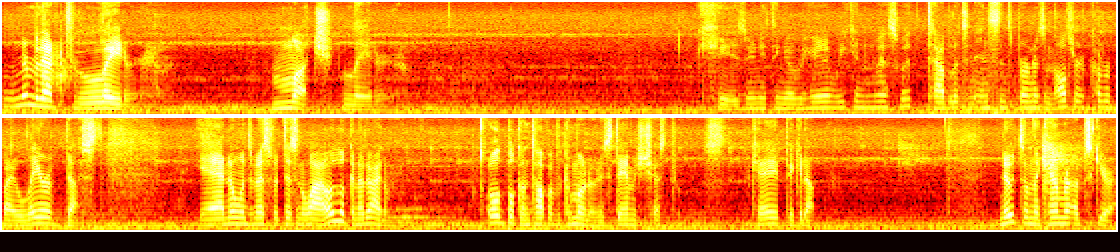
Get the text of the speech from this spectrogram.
Remember that for later. Much later. Okay, is there anything over here that we can mess with? Tablets and incense burners and altar covered by a layer of dust. Yeah, no one's messed with this in a while. Oh, look, another item. Old book on top of a kimono its damaged chest. Okay, pick it up. Notes on the camera obscura.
